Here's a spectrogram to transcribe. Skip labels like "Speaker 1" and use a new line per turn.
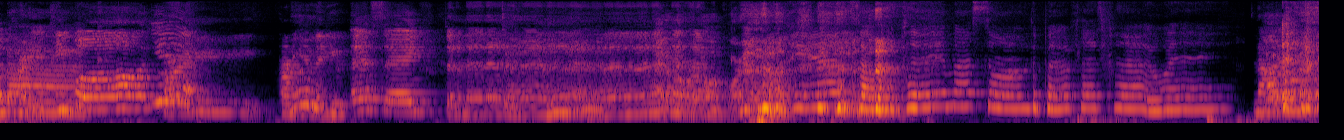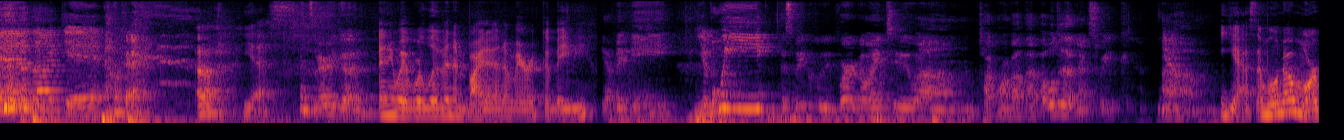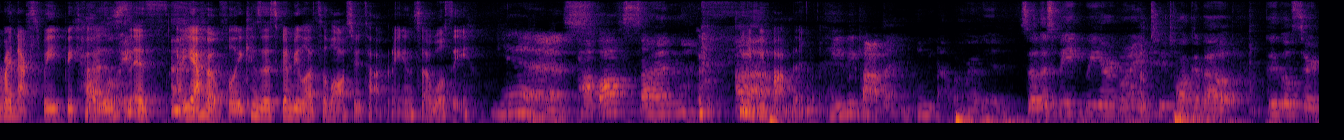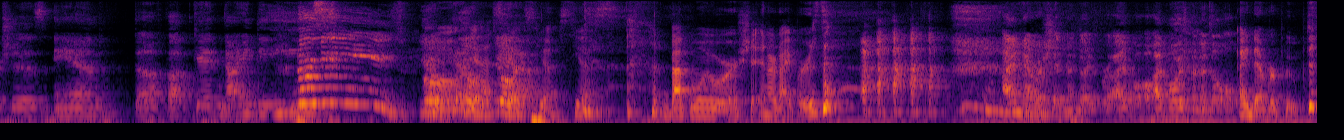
Welcome
party people. Yeah.
Party.
Party in the USA.
I don't know what we're going for.
Hands up to play my song, the butterflies fly away.
Not in the head like it. Okay.
Uh, yes.
It's very good.
Anyway, we're living in Bida in America, baby.
Yeah, baby.
Yeah, boy.
This week we, we're going to um, talk more about that, but we'll do that next week.
Yeah.
Um,
Yes, and we'll know more by next week because
Hopefully.
it's uh, yeah, hopefully because it's gonna be lots of lawsuits happening. So we'll see.
Yes.
pop off, son.
He be
Um,
popping.
He be popping. He be popping real good.
So this week we are going to talk about Google searches and the fucking 90s.
Nineties.
Oh
yo,
yes,
yo.
yes, yes, yes. Back when we were shitting our diapers,
I never shit in a diaper. I've, I've always been adult.
I never pooped.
